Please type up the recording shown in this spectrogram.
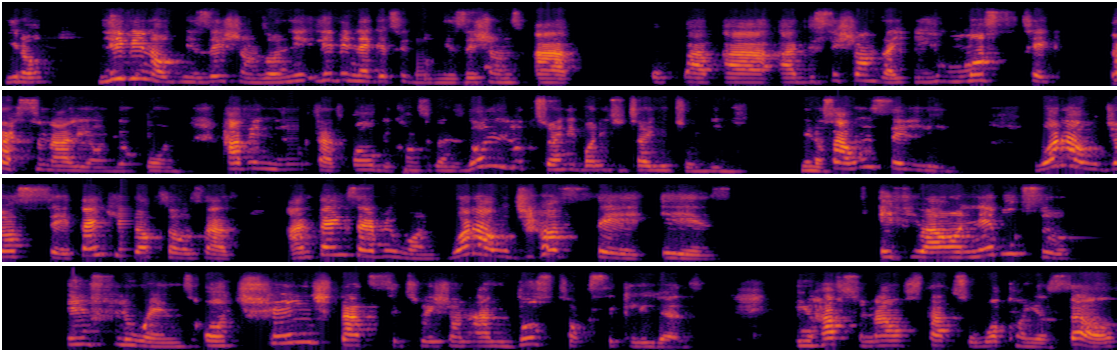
You know, leaving organizations or leaving negative organizations are, are, are decisions that you must take personally on your own, having looked at all the consequences. Don't look to anybody to tell you to leave. You know, so I won't say leave. What I would just say, thank you, Dr. Osas, and thanks everyone. What I would just say is if you are unable to influence or change that situation and those toxic leaders, you have to now start to work on yourself,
